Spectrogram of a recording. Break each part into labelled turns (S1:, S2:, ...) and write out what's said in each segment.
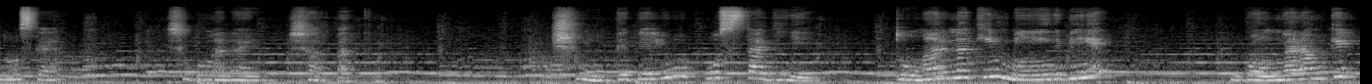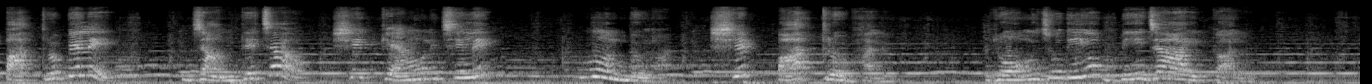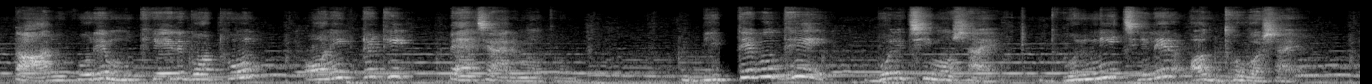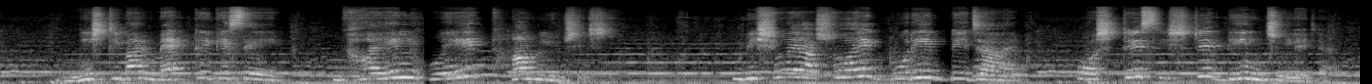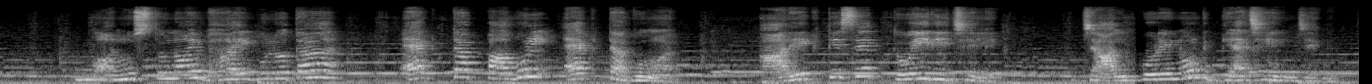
S1: নমস্কার। শুনতে পেলুম পোস্তা গিয়ে তোমার নাকি মেয়ের বিয়ে? গঙ্গারামকে পাত্র পেলে? জানতে চাও সে কেমন ছেলে? মন্দ নয়, সে পাত্র ভালো। রং যদিও বেজায় কালো। তার উপরে মুখের গঠন অনেকটা ঠিক প্যাঁচার মতন। বিদ্যে বুদ্ধি বলছি মশায়, ধন্যী ছেলের অধ্যবসায়। মিষ্টিবার ম্যাট্রিক এসে ঘায়েল হয়ে থামল শেষে। বিষয় আশয় গরিব বেজায়, কষ্টে সৃষ্টে দিন চলে যায়। মানুষ তো নয়, ভাইগুলো তার। একটা পাগল, একটা গোমার। আরেকটি সে তৈরি ছেলে। জাল করে নোট গেছেন জেলে।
